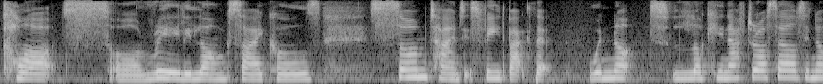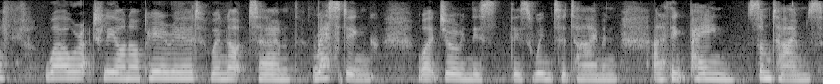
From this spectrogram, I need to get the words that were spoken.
clots or really long cycles. Sometimes it's feedback that we're not looking after ourselves enough while we're actually on our period. We're not um, resting well, during this, this winter time. And, and I think pain sometimes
